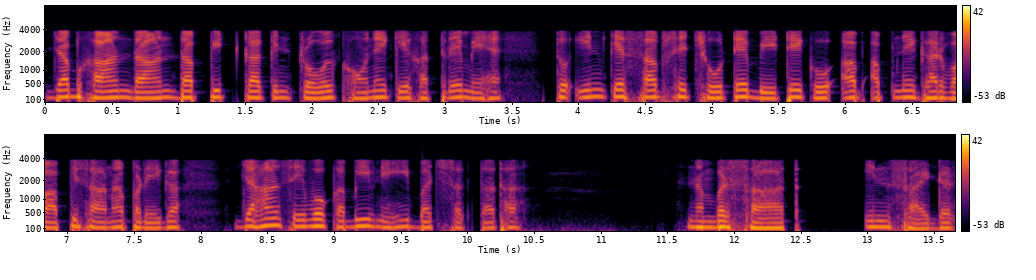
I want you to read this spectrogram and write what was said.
जब खानदान द पिट का कंट्रोल खोने के खतरे में है तो इनके सबसे छोटे बेटे को अब अपने घर वापस आना पड़ेगा, जहाँ से वो कभी नहीं बच सकता था। नंबर सात इनसाइडर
